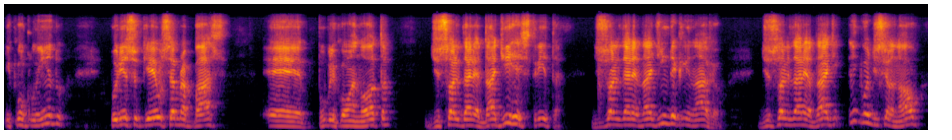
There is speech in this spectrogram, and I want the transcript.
e concluindo, por isso que o Sebra Paz é, publicou uma nota de solidariedade irrestrita, de solidariedade indeclinável, de solidariedade incondicional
